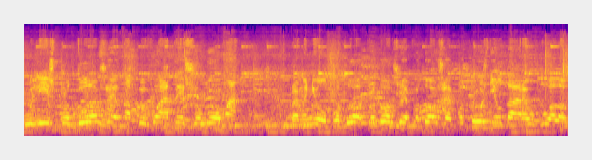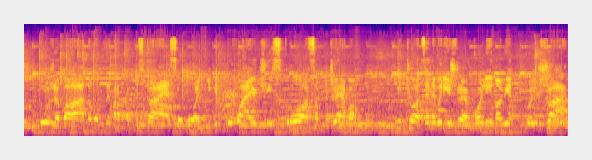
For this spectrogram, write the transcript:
Куліш продовжує напивати шолома. Подо- продовжує, продовжує потужні удари в голову. Дуже багато Володимир пропускає сьогодні, відбиваючись кросом, джебом. Нічого це не вирішує. Коліно від Куліша.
